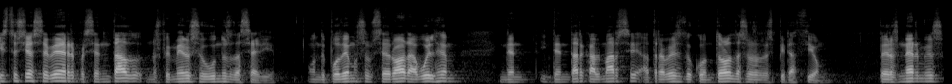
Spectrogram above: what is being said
Isto xa se ve representado nos primeiros segundos da serie, onde podemos observar a Wilhelm intentar calmarse a través do control da súa respiración, pero os nervios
